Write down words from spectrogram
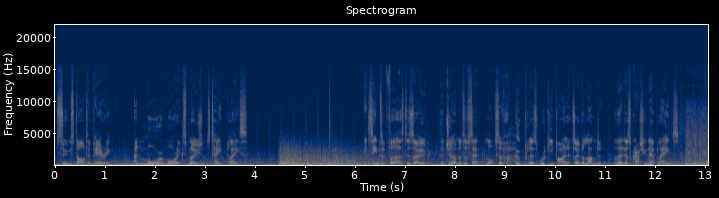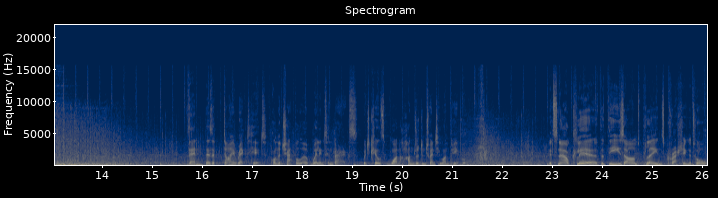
soon start appearing and more and more explosions take place. It seems at first as though the Germans have sent lots of hopeless rookie pilots over London and they're just crashing their planes. Then there's a direct hit on the chapel at Wellington Barracks, which kills 121 people. It's now clear that these aren't planes crashing at all,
